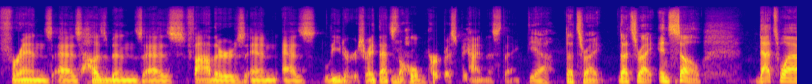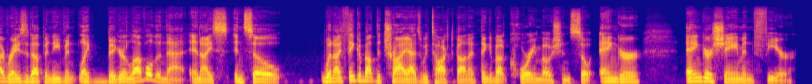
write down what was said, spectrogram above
friends, as husbands, as fathers, and as leaders, right? That's the whole purpose behind this thing. Yeah, that's right. That's right. And so that's why I raise it up an even like bigger level than that. And I, and so when I think about the triads we talked about, I think about core emotions. So anger, anger, shame, and fear.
